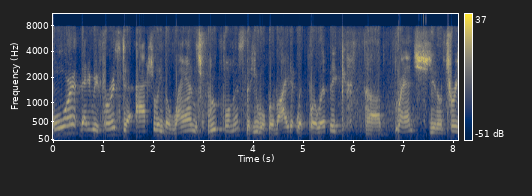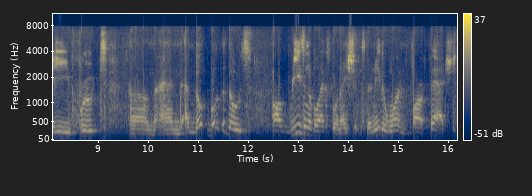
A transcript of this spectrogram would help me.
or that it refers to actually the land's fruitfulness, that he will provide it with prolific uh, branch, you know, tree, fruit, um, and and th- both of those are reasonable explanations. They're neither one far-fetched,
